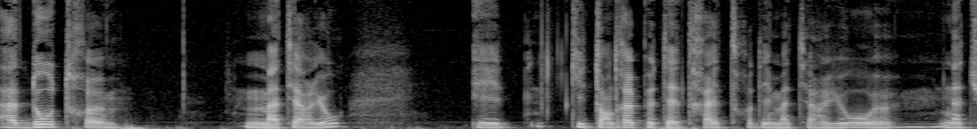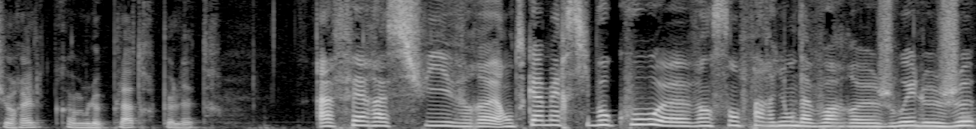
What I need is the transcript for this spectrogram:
à d'autres matériaux et qui tendraient peut-être à être des matériaux euh, naturels comme le plâtre peut l'être. Affaire à suivre. En tout cas, merci beaucoup euh, Vincent Farion d'avoir euh, joué le jeu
